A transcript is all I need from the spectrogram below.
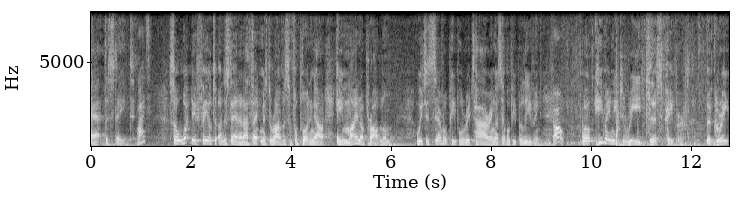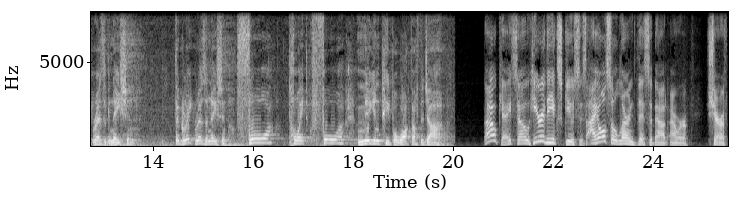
at the state. What? So what they failed to understand, and I thank Mr. Robinson for pointing out a minor problem, which is several people retiring or several people leaving. Oh. Well, he may need to read this paper, The Great Resignation. The Great Resignation. 4.4 million people walked off the job. Okay, so here are the excuses. I also learned this about our sheriff.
